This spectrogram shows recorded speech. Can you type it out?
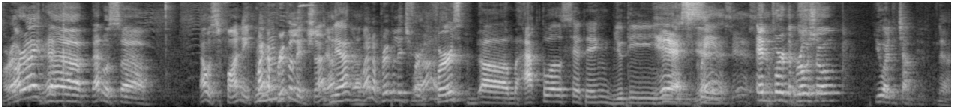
All right. All right, uh, that was uh, that was funny. Quite a privilege, huh? Mm-hmm. Yeah. Quite a privilege for us. First, um, actual setting, beauty. Yes. Yes, yes. And for the Bro Show, you are the champion. Yeah.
